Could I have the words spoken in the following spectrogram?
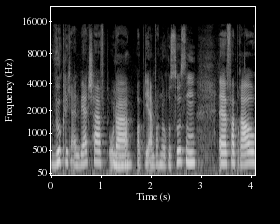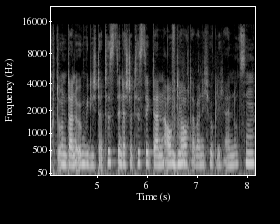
wirklich einen Wert schafft oder mhm. ob die einfach nur Ressourcen äh, verbraucht und dann irgendwie die Statist in der Statistik dann auftaucht, mhm. aber nicht wirklich einen Nutzen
